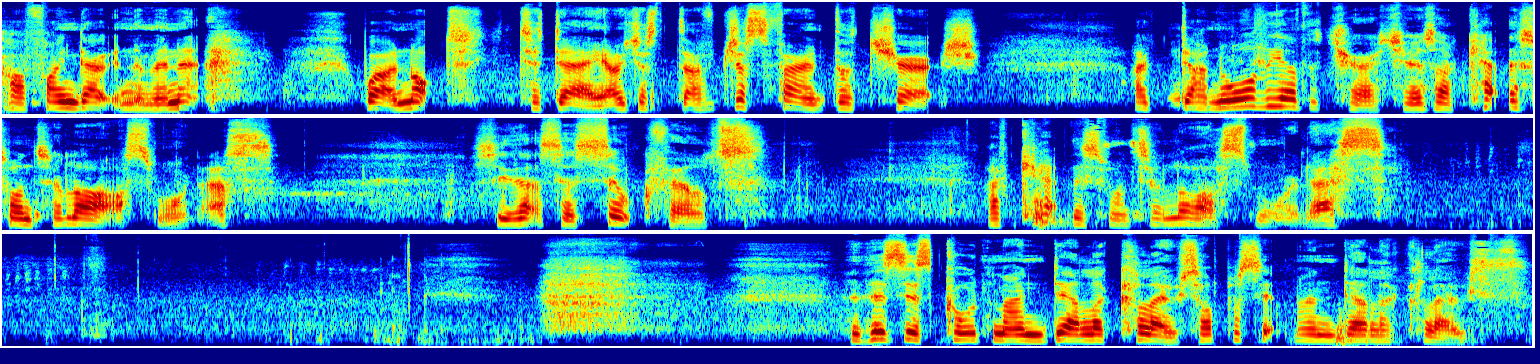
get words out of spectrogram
I'll find out in a minute. Well, not today. I just I've just found the church I've done all the other churches. I've kept this one to last, more or less. See, that says Silkfields. I've kept this one to last, more or less. This is called Mandela Close, opposite Mandela Close.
